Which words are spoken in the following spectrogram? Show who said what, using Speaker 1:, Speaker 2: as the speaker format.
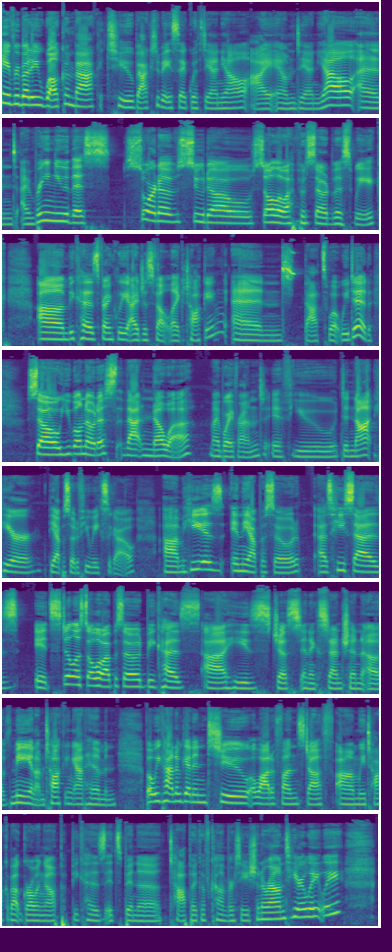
Speaker 1: Hey, everybody, welcome back to Back to Basic with Danielle. I am Danielle, and I'm bringing you this sort of pseudo solo episode this week um, because, frankly, I just felt like talking, and that's what we did. So, you will notice that Noah, my boyfriend, if you did not hear the episode a few weeks ago, um, he is in the episode as he says it's still a solo episode because uh, he's just an extension of me and I'm talking at him. And but we kind of get into a lot of fun stuff. Um, we talk about growing up because it's been a topic of conversation around here lately.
